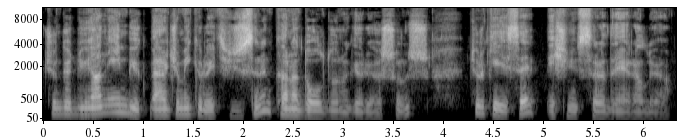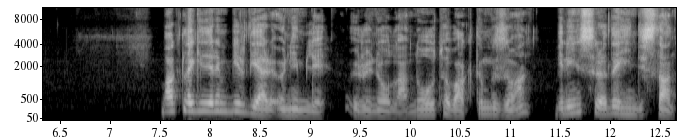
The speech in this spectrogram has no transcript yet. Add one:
Çünkü dünyanın en büyük mercimek üreticisinin Kanada olduğunu görüyorsunuz. Türkiye ise 5. sırada yer alıyor. Baklagillerin bir diğer önemli ürünü olan nohuta baktığımız zaman birinci sırada Hindistan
